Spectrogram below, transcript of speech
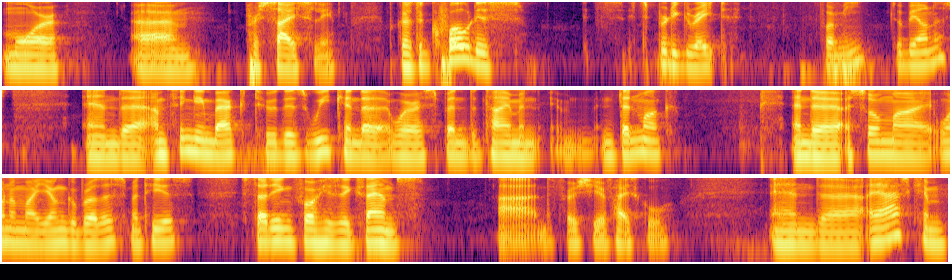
more um, precisely. Because the quote is it's it's pretty great for me to be honest and uh, I'm thinking back to this weekend uh, where I spent the time in in, in Denmark. And uh, I saw my one of my younger brothers Matthias studying for his exams uh, the first year of high school. And uh, I asked him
